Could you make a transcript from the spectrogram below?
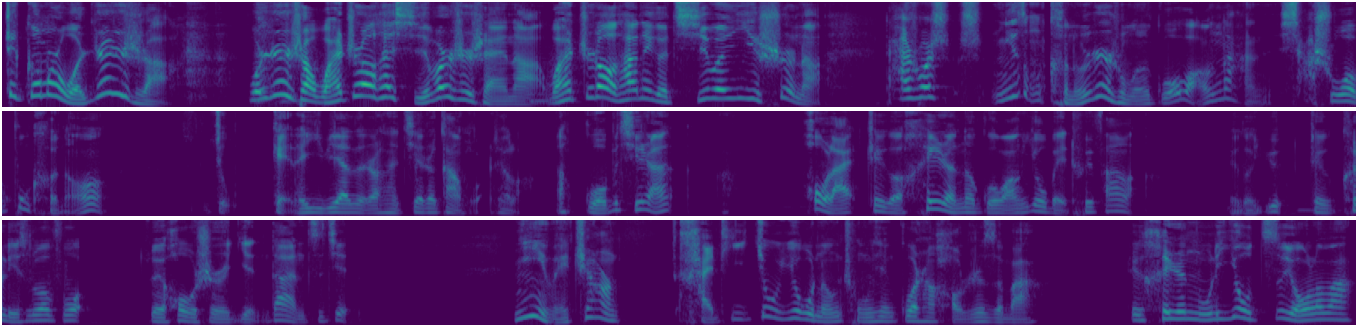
这哥们儿我认识啊，我认识啊，我还知道他媳妇儿是谁呢，我还知道他那个奇闻异事呢。”大家说：“是是你怎么可能认识我们的国王呢？瞎说，不可能！”就给他一鞭子，让他接着干活去了啊。果不其然啊，后来这个黑人的国王又被推翻了，这个约这个克里斯多夫最后是饮弹自尽。你以为这样海地就又能重新过上好日子吗？这个黑人奴隶又自由了吗？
